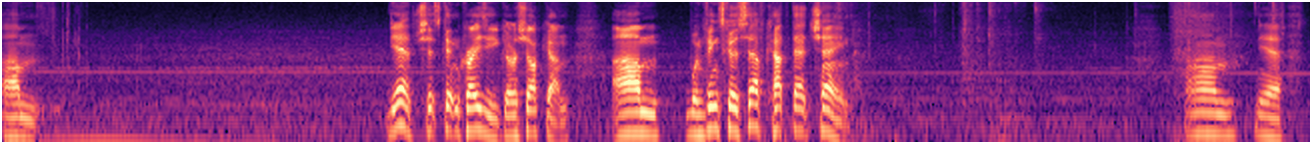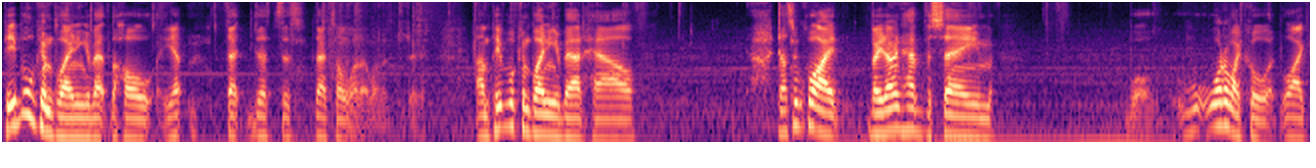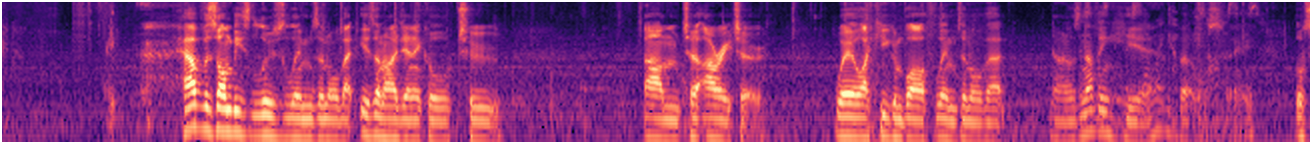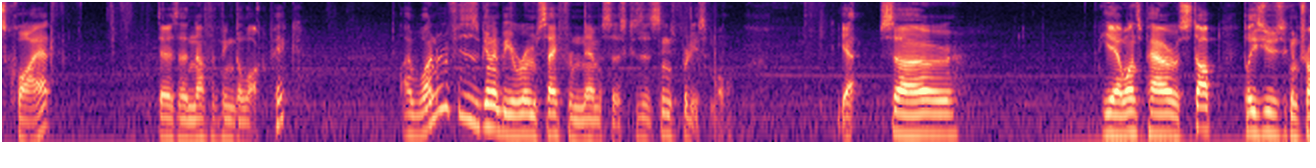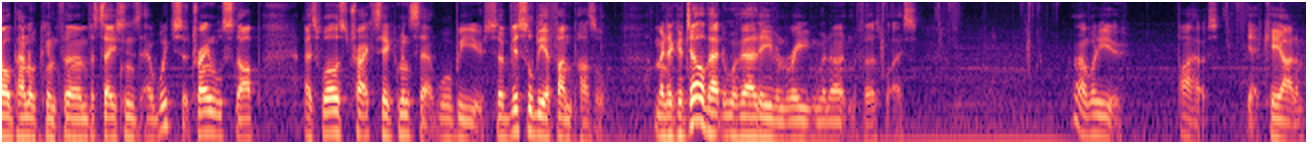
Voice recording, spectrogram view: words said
Um, yeah, shit's getting crazy. You got a shotgun. Um, when things go south, cut that chain. Um, yeah. People complaining about the whole... Yep, that that's just, that's not what I wanted to do. Um, people complaining about how doesn't quite... They don't have the same... Well, what do I call it? Like, how the zombies lose limbs and all that isn't identical to um, to RE2, where like you can blow off limbs and all that. No, there's nothing here, but we'll see. Looks quiet. There's another thing to lockpick. I wonder if this is going to be a room safe from Nemesis, because it seems pretty small. Yeah, so... Yeah, once power is stopped, please use the control panel to confirm the stations at which the train will stop, as well as track segments that will be used. So this will be a fun puzzle. I mean, I could tell that without even reading the note in the first place. Oh, what are you? Fire hose. Yeah, key item.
